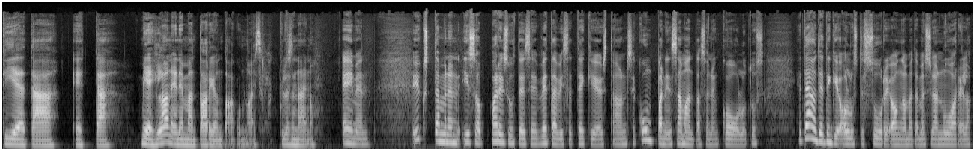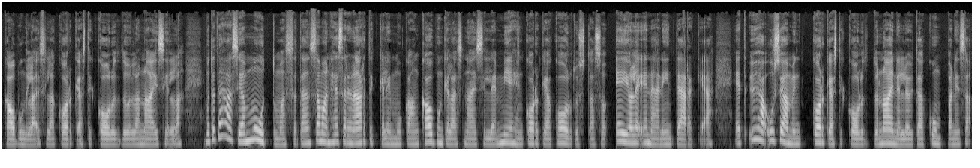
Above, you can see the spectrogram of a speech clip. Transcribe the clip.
tietää, että miehillä on enemmän tarjontaa kuin naisilla. Kyllä se näin on. Amen. Yksi tämmöinen iso parisuhteeseen vetävissä tekijöistä on se kumppanin samantasoinen koulutus. Ja tämä on tietenkin ollut sitten suuri ongelma tämmöisillä nuorilla kaupunkilaisilla korkeasti koulutetuilla naisilla. Mutta tämä asia on muuttumassa. Tämän saman Hesarin artikkelin mukaan kaupunkilaisnaisille miehen korkea koulutustaso ei ole enää niin tärkeää. Että yhä useammin korkeasti koulutettu nainen löytää kumppaninsa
